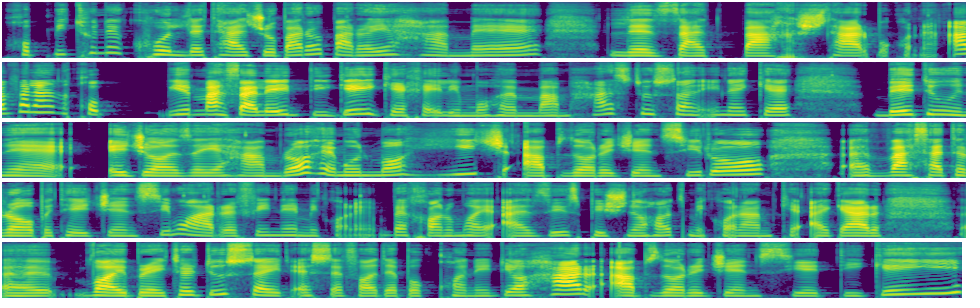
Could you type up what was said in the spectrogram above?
خب می‌تونه کل تجربه رو برای همه لذت بخشتر بکنه. اولا خب یه مسئله دیگه ای که خیلی مهمم هست دوستان اینه که بدون اجازه همراهمون ما هیچ ابزار جنسی رو وسط رابطه جنسی معرفی نمی کنیم به خانم های عزیز پیشنهاد می کنم که اگر وایبریتر دوست دارید استفاده بکنید یا هر ابزار جنسی دیگه ای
